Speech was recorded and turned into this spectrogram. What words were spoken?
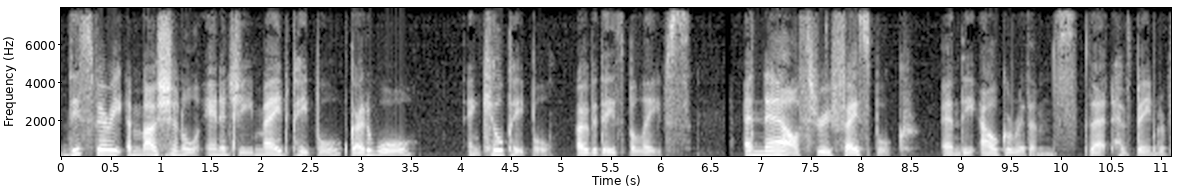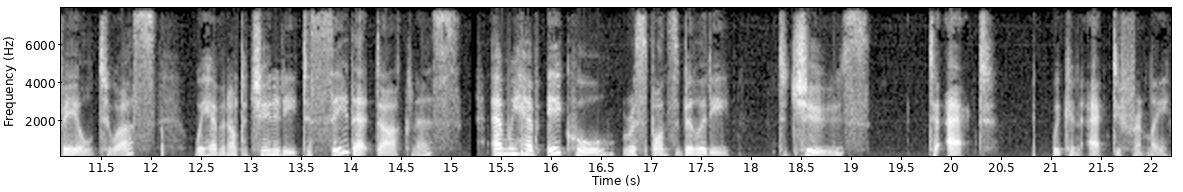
this very emotional energy made people go to war and kill people over these beliefs. And now, through Facebook, and the algorithms that have been revealed to us, we have an opportunity to see that darkness and we have equal responsibility to choose to act. We can act differently.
